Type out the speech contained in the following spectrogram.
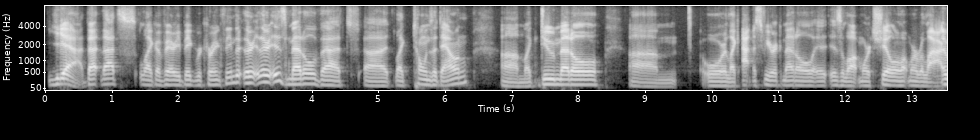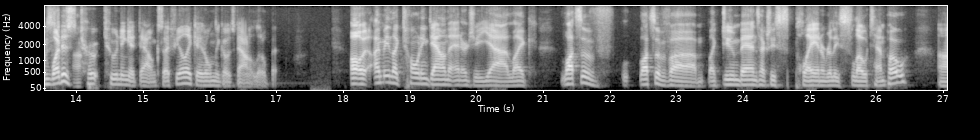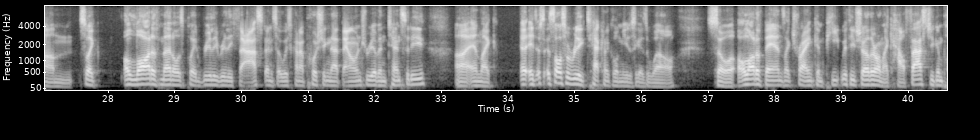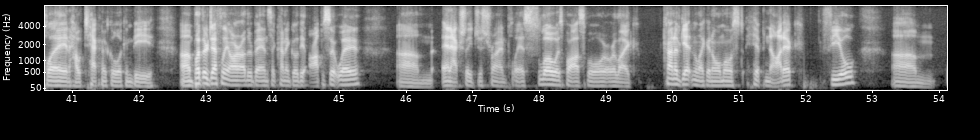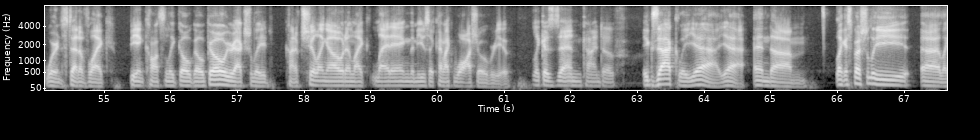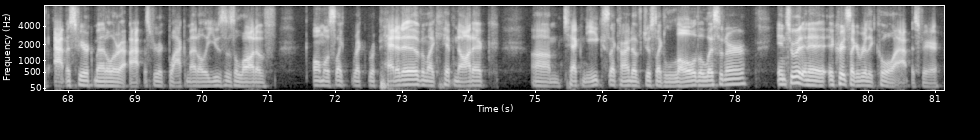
Yeah, that that's like a very big recurring theme. There there, there is metal that uh, like tones it down, um, like doom metal, um, or like atmospheric metal is a lot more chill, a lot more relaxed. And what is Uh, tu- tuning it down? Because I feel like it only goes down a little bit. Oh, I mean like toning down the energy. Yeah, like lots of lots of um, like doom bands actually play in a really slow tempo. Um, so like a lot of metal is played really really fast, and it's always kind of pushing that boundary of intensity. Uh, and like it's it's also really technical music as well. So a lot of bands like try and compete with each other on like how fast you can play and how technical it can be. Um, but there definitely are other bands that kind of go the opposite way um, and actually just try and play as slow as possible or, or like kind of getting like an almost hypnotic feel um, where instead of like being constantly go go go you're actually kind of chilling out and like letting the music kind of like wash over you. Like a Zen kind of. exactly yeah yeah. And um like especially uh like atmospheric metal or atmospheric black metal it uses a lot of almost like like repetitive and like hypnotic um techniques that kind of just like lull the listener into it and it, it creates like a really cool atmosphere.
